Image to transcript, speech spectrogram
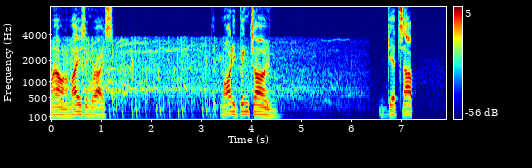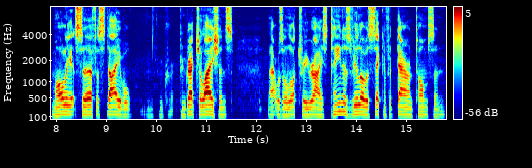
Wow, an amazing race. But Mighty Bingtone gets up Molly at Surface Stable. Congratulations. That was a lottery race. Tina's Villa was second for Darren Thompson.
